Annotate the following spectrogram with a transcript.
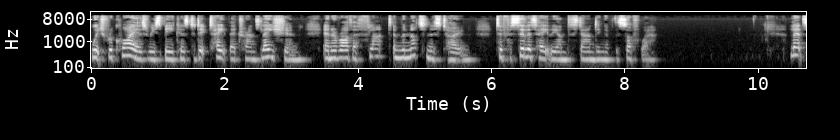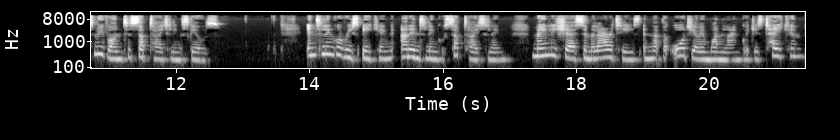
which requires respeakers to dictate their translation in a rather flat and monotonous tone to facilitate the understanding of the software. Let's move on to subtitling skills. Interlingual respeaking and interlingual subtitling mainly share similarities in that the audio in one language is taken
